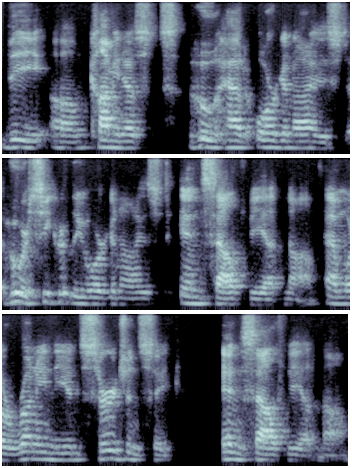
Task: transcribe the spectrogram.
the um, communists who had organized, who were secretly organized in South Vietnam and were running the insurgency in South Vietnam.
